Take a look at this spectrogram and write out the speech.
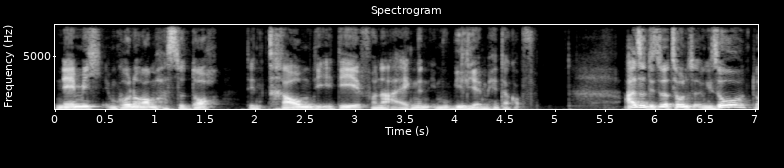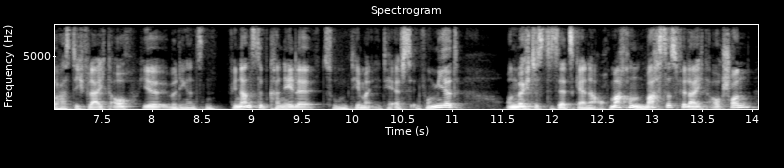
nämlich im Grunde genommen hast du doch den Traum, die Idee von einer eigenen Immobilie im Hinterkopf. Also die Situation ist irgendwie so, du hast dich vielleicht auch hier über die ganzen Finanztipp-Kanäle zum Thema ETFs informiert und möchtest das jetzt gerne auch machen, machst das vielleicht auch schon,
